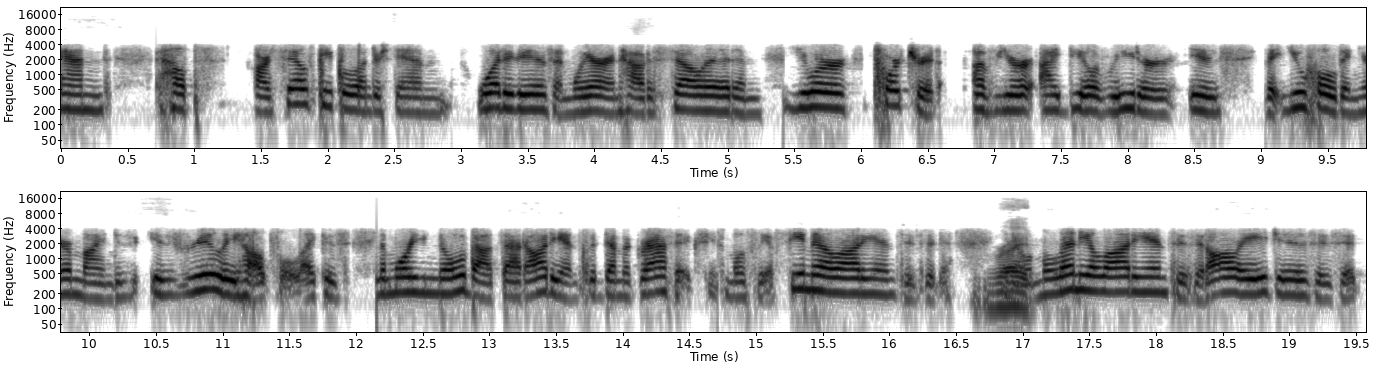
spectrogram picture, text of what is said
and helps our salespeople understand what it is and where and how to sell it. And your portrait of your ideal reader is that you hold in your mind is, is really helpful. Like, is the more you know about that audience, the demographics, it's mostly a female audience. Is it a you Right. know, millennial audience? Is it all ages? Is it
